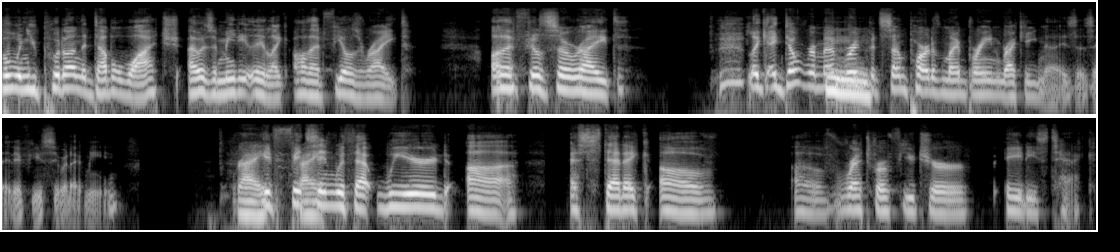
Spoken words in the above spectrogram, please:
But when you put on the double watch, I was immediately like, oh, that feels right. Oh, that feels so right. Like, I don't remember mm. it, hmm. but some part of my brain recognizes it, if you see what I mean. Right. It fits right. in with that weird uh, aesthetic of of retro future 80s tech.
